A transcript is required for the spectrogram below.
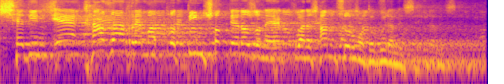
সেদিন এক হাজার রে মাত্র তিনশো তেরো জনে একবারে শামসুর মতো করে নিছে।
